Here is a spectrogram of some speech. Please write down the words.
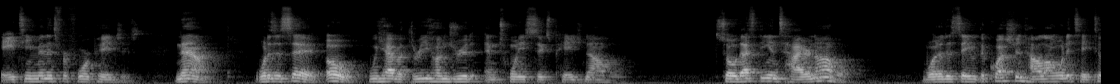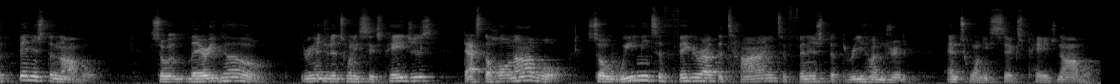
18 minutes for four pages. Now, what does it say? Oh, we have a 326 page novel. So that's the entire novel. What did it say with the question? How long would it take to finish the novel? So there you go. 326 pages. That's the whole novel. So we need to figure out the time to finish the 326 page novel.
